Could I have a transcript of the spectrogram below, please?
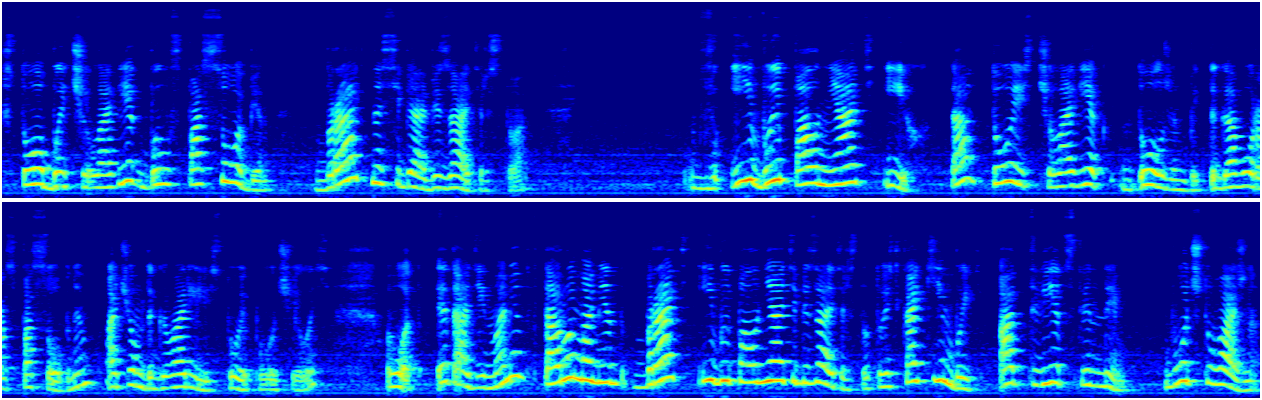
Чтобы человек был способен брать на себя обязательства и выполнять их. Да? То есть человек должен быть договороспособным, о чем договорились, то и получилось. Вот, это один момент. Второй момент – брать и выполнять обязательства. То есть каким быть? Ответственным. Вот что важно.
